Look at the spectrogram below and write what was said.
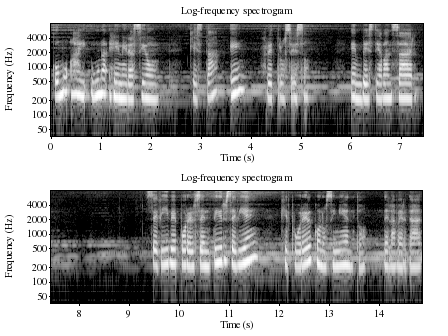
cómo hay una generación que está en retroceso en vez de avanzar. Se vive por el sentirse bien que por el conocimiento de la verdad.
